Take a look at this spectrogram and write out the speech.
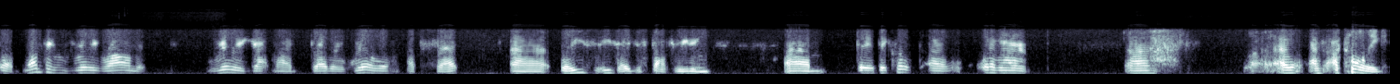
Well, one thing was really wrong that really got my brother Will upset. Uh, well, he's he's I just stopped reading. Um, they they quote uh, one of our uh, a, a colleague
